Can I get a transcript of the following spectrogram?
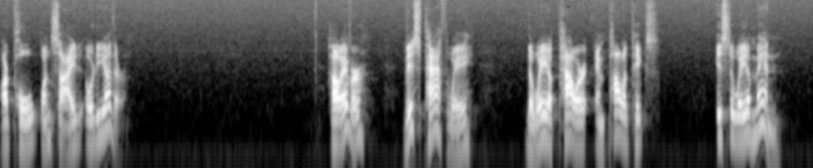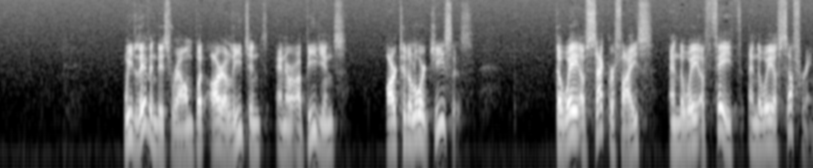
are pulled one side or the other. However, this pathway, the way of power and politics, is the way of men. We live in this realm, but our allegiance and our obedience are to the Lord Jesus. The way of sacrifice and the way of faith and the way of suffering.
